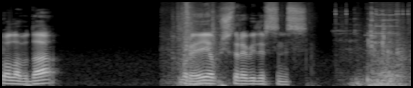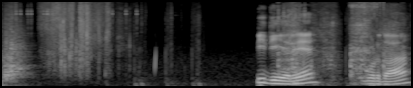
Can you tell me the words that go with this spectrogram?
dolabı da buraya yapıştırabilirsiniz. Bir diğeri burada.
